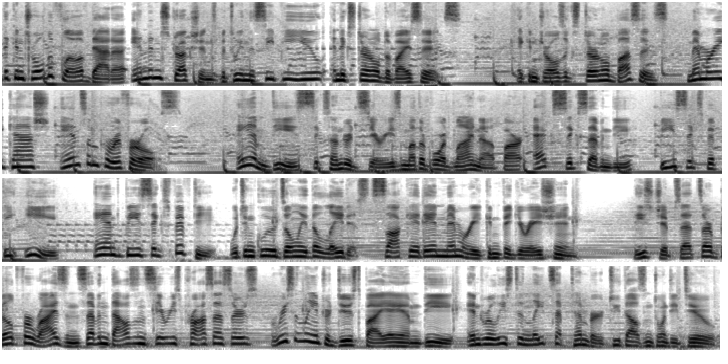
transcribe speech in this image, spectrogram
that control the flow of data and instructions between the CPU and external devices. It controls external buses, memory cache, and some peripherals. AMD's 600 series motherboard lineup are X670, B650E, and B650, which includes only the latest socket and memory configuration. These chipsets are built for Ryzen 7000 series processors recently introduced by AMD and released in late September 2022.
